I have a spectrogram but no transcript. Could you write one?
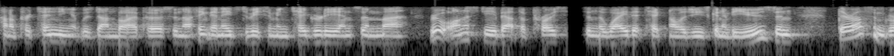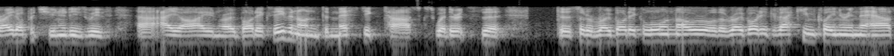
kind of pretending it was done by a person. I think there needs to be some integrity and some uh, real honesty about the process and the way that technology is going to be used. And there are some great opportunities with uh, AI and robotics, even on domestic tasks, whether it's the the sort of robotic lawnmower or the robotic vacuum cleaner in the house.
